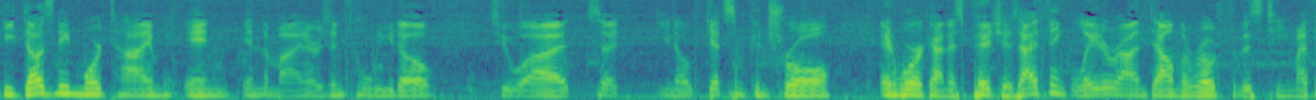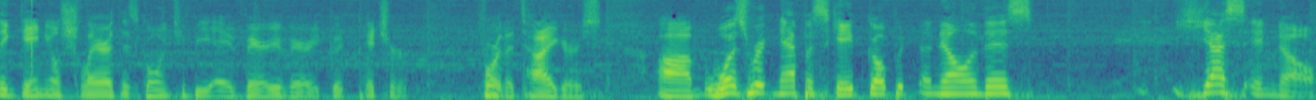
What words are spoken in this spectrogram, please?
he does need more time in in the minors in Toledo to uh, to you know get some control and work on his pitches. I think later on down the road for this team, I think Daniel Schlereth is going to be a very very good pitcher for the Tigers. Um, was Rick Knapp a scapegoat in all of this? Yes and no.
